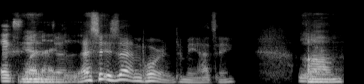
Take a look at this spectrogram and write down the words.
Excellent. And, uh, that's is that important to me, I think. Yeah. Um,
